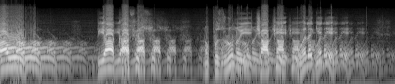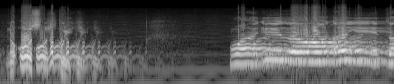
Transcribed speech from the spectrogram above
راوړ بیا کافر نو پزړونو یې چاپی ولګې دي نو اوس نه پوي وإذ رأيتهم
